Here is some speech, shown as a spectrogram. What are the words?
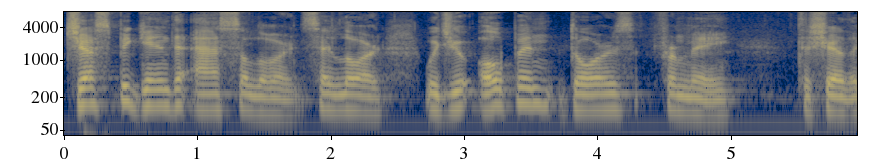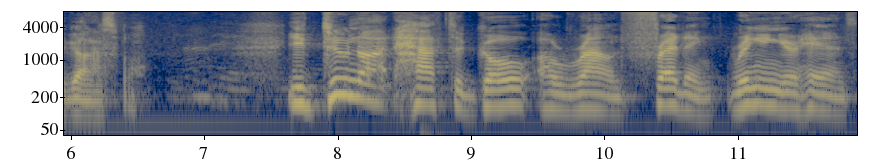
just begin to ask the Lord, say, Lord, would you open doors for me to share the gospel? You do not have to go around fretting, wringing your hands,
